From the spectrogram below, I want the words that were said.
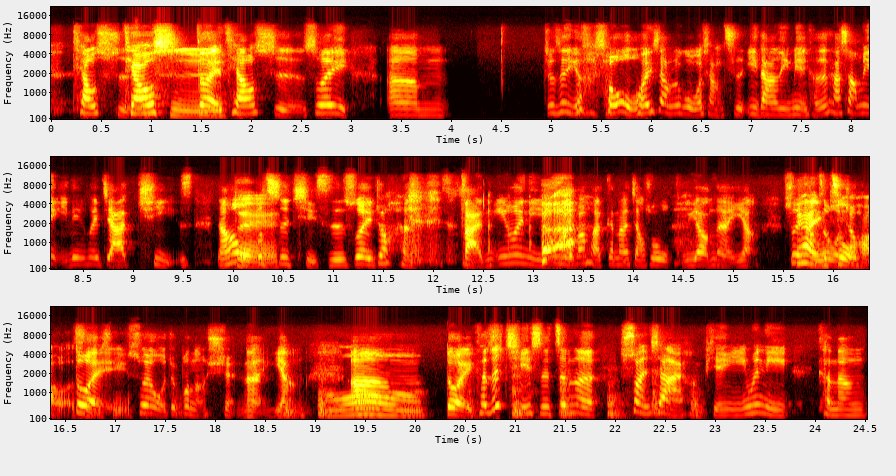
挑食，挑食，对，挑食，所以嗯。就是有时候我会像，如果我想吃意大利面，可是它上面一定会加 cheese，然后我不吃起司，所以就很烦，因为你又没有办法跟他讲说我不要那样，所以我就做好了，对，是是，所以我就不能选那样。哦、嗯，对，可是其实真的算下来很便宜，因为你可能。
